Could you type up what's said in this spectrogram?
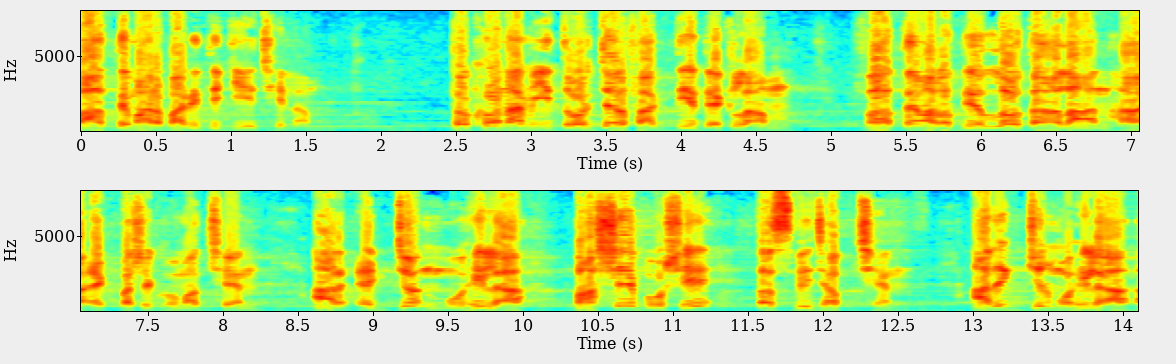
ফাতেমার বাড়িতে গিয়েছিলাম। তখন আমি দরজার ফাঁক দিয়ে দেখলাম, ফাতেমা রদিয়াল্লাহ তাআলা আনহা এক পাশে ঘুমাচ্ছেন আর একজন মহিলা পাশে বসে তাসবি ঝাপছেন। আরেকজন মহিলা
